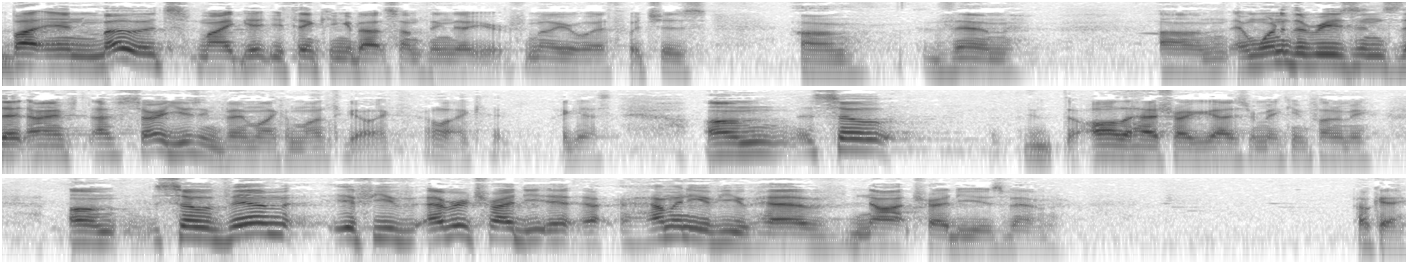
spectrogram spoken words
but in modes might get you thinking about something that you're familiar with, which is um, Vim. Um, and one of the reasons that I've, I've, started using Vim like a month ago, I, I like it, I guess. Um, so all the Hashrocket guys are making fun of me. Um, so Vim, if you've ever tried to, uh, how many of you have not tried to use Vim? Okay,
